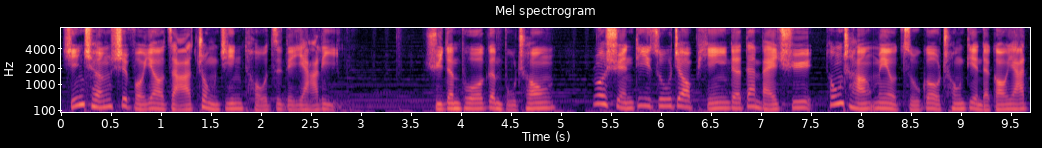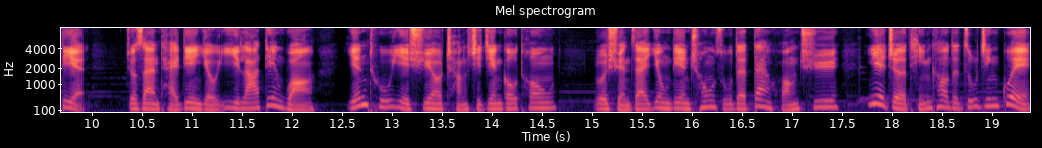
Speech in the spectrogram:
形成是否要砸重金投资的压力。徐登坡更补充，若选地租较便宜的蛋白区，通常没有足够充电的高压电，就算台电有意拉电网，沿途也需要长时间沟通。若选在用电充足的蛋黄区，业者停靠的租金贵，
